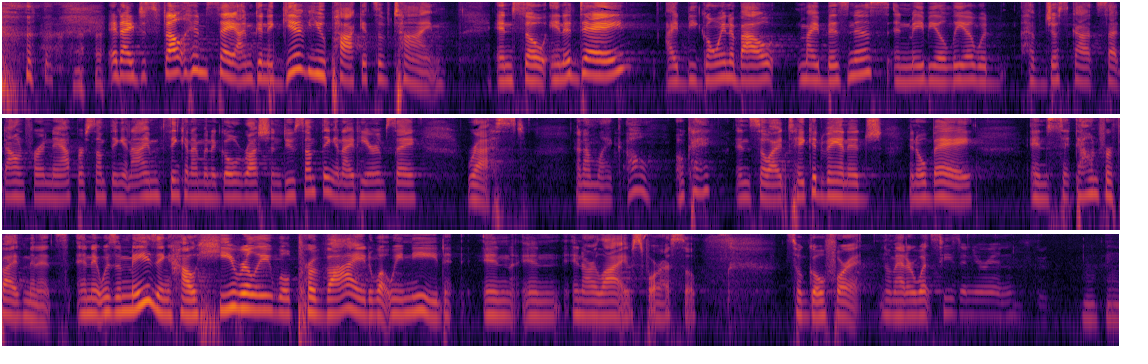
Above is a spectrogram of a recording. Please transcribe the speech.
and I just felt him say, I'm going to give you pockets of time. And so in a day, I'd be going about my business, and maybe Aaliyah would have just got sat down for a nap or something, and I'm thinking I'm going to go rush and do something, and I'd hear him say, rest. And I'm like, oh, okay. And so I'd take advantage and obey and sit down for five minutes. And it was amazing how he really will provide what we need in, in, in our lives for us. So, so go for it, no matter what season you're in. Mm-hmm.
